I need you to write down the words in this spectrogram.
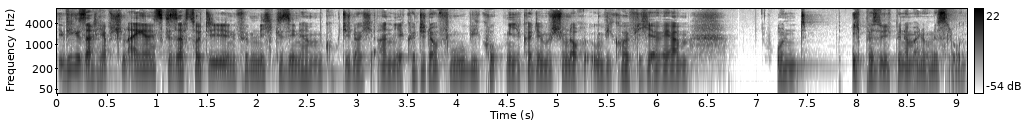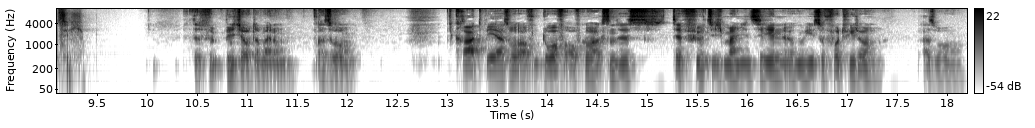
wie gesagt, ich habe schon eingangs gesagt, solltet ihr den Film nicht gesehen haben, guckt ihn euch an. Ihr könnt ihn auf Mubi gucken, ihr könnt ihn bestimmt auch irgendwie käuflich erwerben. Und ich persönlich bin der Meinung, es lohnt sich. Das bin ich auch der Meinung. Also gerade wer so auf dem Dorf aufgewachsen ist, der fühlt sich in manchen Szenen irgendwie sofort wieder. Also.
